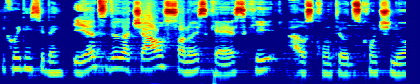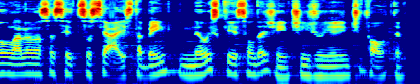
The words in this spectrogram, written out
e cuidem-se bem. E antes de eu dar tchau, só não esquece que os conteúdos continuam lá nas nossas redes sociais, tá bem? Não esqueçam da gente, em junho a gente volta.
